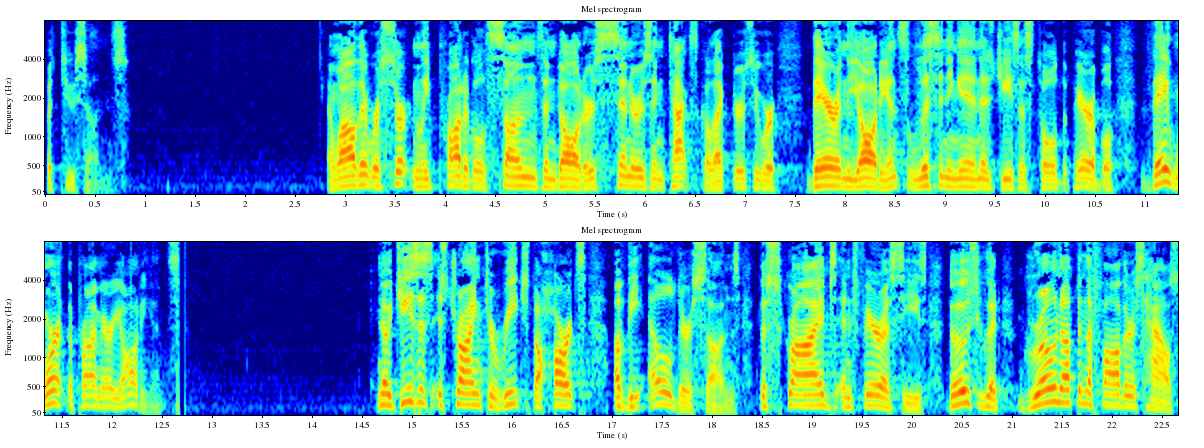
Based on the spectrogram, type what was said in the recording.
but two sons. And while there were certainly prodigal sons and daughters, sinners and tax collectors who were there in the audience listening in as Jesus told the parable, they weren't the primary audience. No, Jesus is trying to reach the hearts of the elder sons, the scribes and Pharisees, those who had grown up in the Father's house,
